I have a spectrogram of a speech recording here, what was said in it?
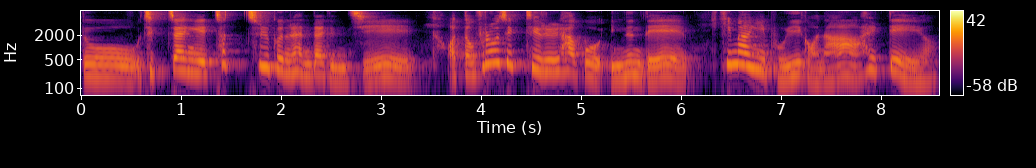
또 직장에 첫 출근을 한다든지 어떤 프로젝트를 하고 있는데 희망이 보이거나 할 때예요.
